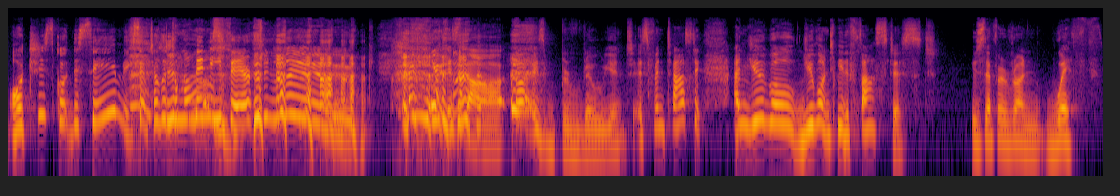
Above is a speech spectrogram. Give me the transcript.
Audrey's got the same, except a little mini version. Look. How cute is that? That is brilliant. It's fantastic. And you will, you want to be the fastest who's ever run with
